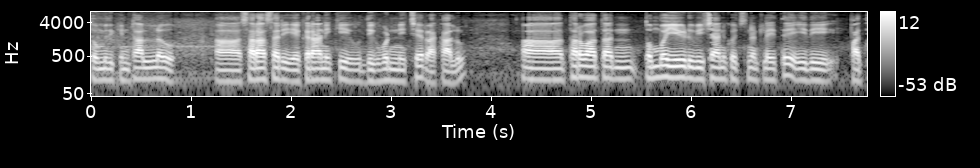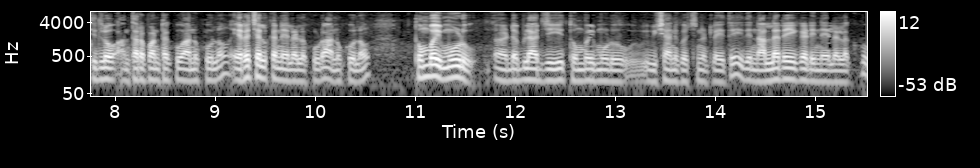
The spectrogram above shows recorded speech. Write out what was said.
తొమ్మిది క్వింటాల్లో సరాసరి ఎకరానికి దిగుబడినిచ్చే రకాలు. తర్వాత తొంభై ఏడు విషయానికి వచ్చినట్లయితే ఇది పత్తిలో అంతర పంటకు అనుకూలం ఎర్రచెలక నేలలకు కూడా అనుకూలం. తొంభై మూడు డబ్ల్యూఆర్జీ తొంభై మూడు విషయానికి వచ్చినట్లయితే ఇది నల్లరేగడి నేలలకు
